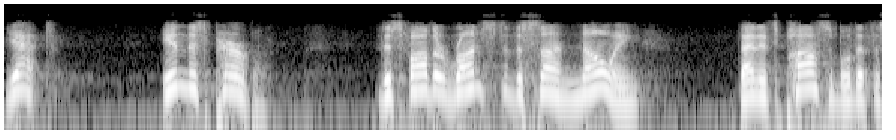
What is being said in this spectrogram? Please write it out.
Yet, in this parable, this father runs to the son knowing that it's possible that the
